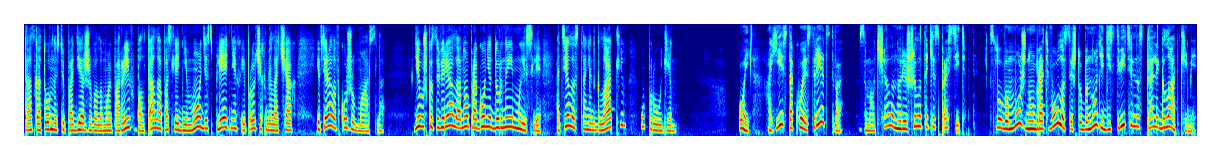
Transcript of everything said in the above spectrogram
Та с готовностью поддерживала мой порыв, болтала о последней моде, сплетнях и прочих мелочах и втирала в кожу масло. Девушка заверяла, оно прогонит дурные мысли, а тело станет гладким, упругим. «Ой, а есть такое средство?» Замолчала, но решила таки спросить. «Словом, можно убрать волосы, чтобы ноги действительно стали гладкими?»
